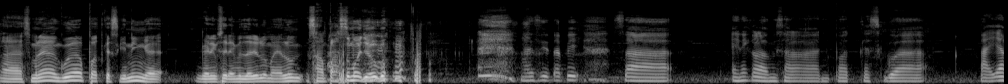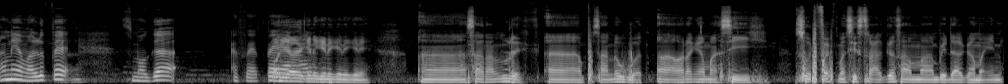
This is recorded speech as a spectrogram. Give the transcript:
Ah, sebenarnya gue podcast gini nggak nggak bisa diambil dari lu, Maya. Lu sampah semua jawaban. Nggak sih tapi sa ini kalau misalkan podcast gua tayang nih sama lu pe semoga FVP oh ya iya, kan? gini gini gini gini. Eh, saran lu deh, eh, pesan lu buat eh, orang yang masih survive masih struggle sama beda agama ini.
